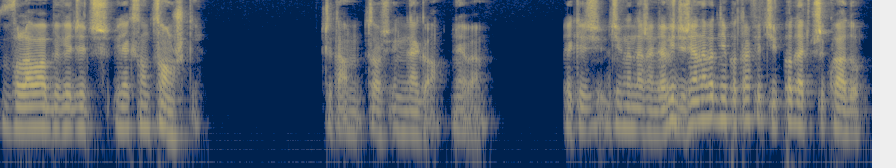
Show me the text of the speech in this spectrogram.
wolałaby wiedzieć, jak są cążki. Czy tam coś innego, nie wiem jakieś dziwne narzędzia. Widzisz, ja nawet nie potrafię ci podać przykładu,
